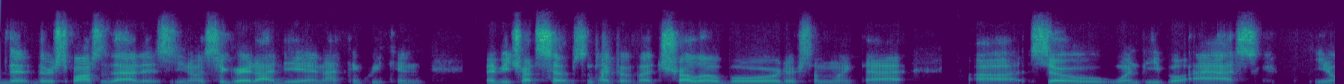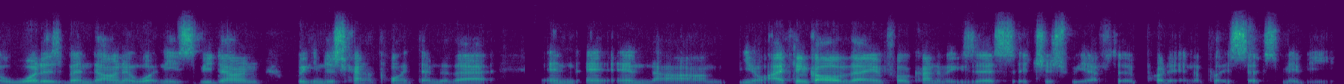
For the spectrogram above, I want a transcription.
the, the response to that is you know it's a great idea and i think we can maybe try to set up some type of a trello board or something like that. Uh, so when people ask you know what has been done and what needs to be done we can just kind of point them to that. And and, and um, you know i think all of that info kind of exists. It's just we have to put it in a place that's maybe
